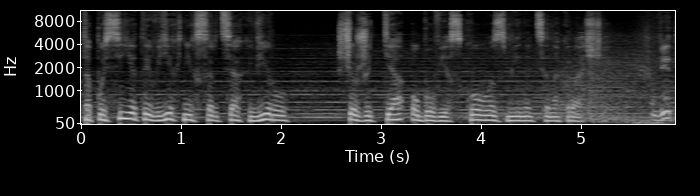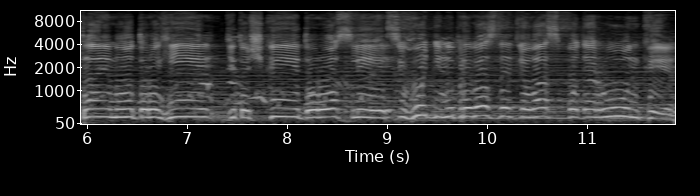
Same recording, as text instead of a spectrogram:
та посіяти в їхніх серцях віру, що життя обов'язково зміниться на краще. Вітаємо, дорогі діточки, дорослі. Сьогодні ми привезли для вас подарунки,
